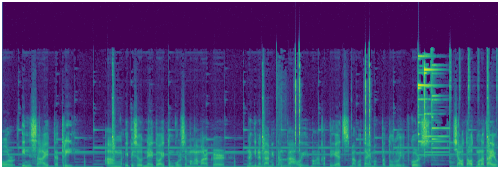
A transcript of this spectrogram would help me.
or inside the tree. Ang episode na ito ay tungkol sa mga marker na ginagamit ng kahoy mga katiets bago tayo magpatuloy of course. Shout out muna tayo.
